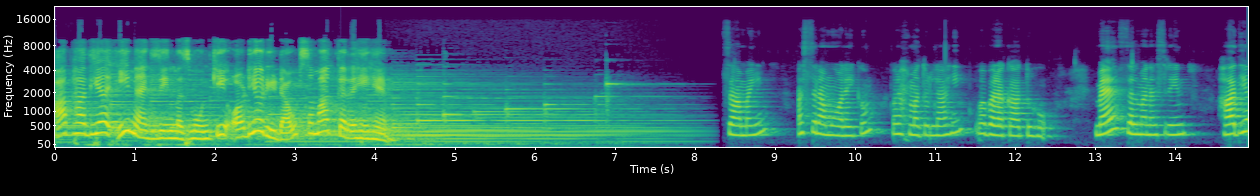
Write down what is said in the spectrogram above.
آپ ہادیہ ای میگزین مضمون کی آڈیو ریڈ آؤٹ سماعت کر رہے ہیں۔ سامعین، السلام علیکم ورحمۃ اللہ وبرکاتہ۔ میں سلمہ نسرین، ہادیہ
